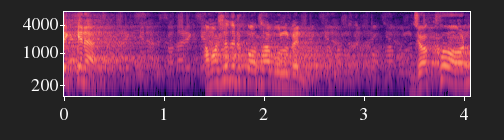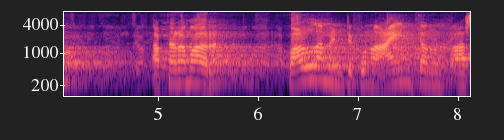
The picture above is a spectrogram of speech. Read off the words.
ঠিক কিনা আমার সাথে কথা বলবেন। যখন আপনার আমার পার্লামেন্টে কোনো আইন কানুন পাশ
